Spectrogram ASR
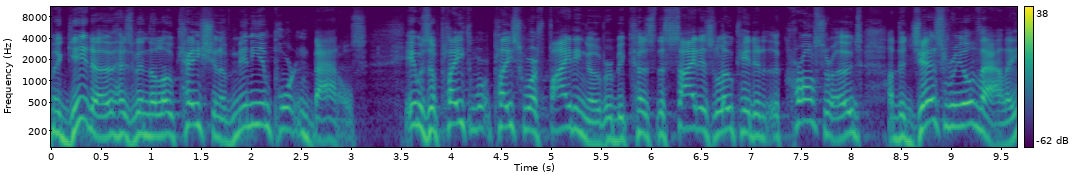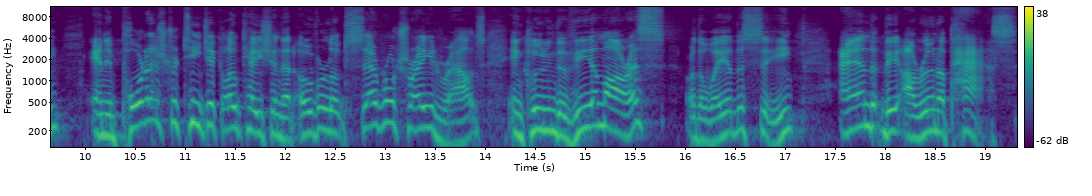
Megiddo has been the location of many important battles. It was a place, worth fighting over because the site is located at the crossroads of the Jezreel Valley, an important strategic location that overlooked several trade routes, including the Via Maris, or the Way of the Sea, and the Aruna Pass.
